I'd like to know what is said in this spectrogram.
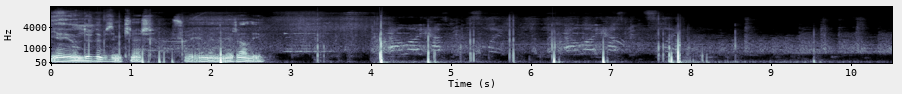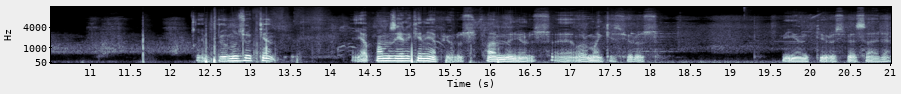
Mia'yı öldürdü bizimkiler. Şuraya hemen ileri alayım. Blue'umuz yokken yapmamız gerekeni yapıyoruz. Farm dönüyoruz. e, orman kesiyoruz. Minyon diyoruz vesaire.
